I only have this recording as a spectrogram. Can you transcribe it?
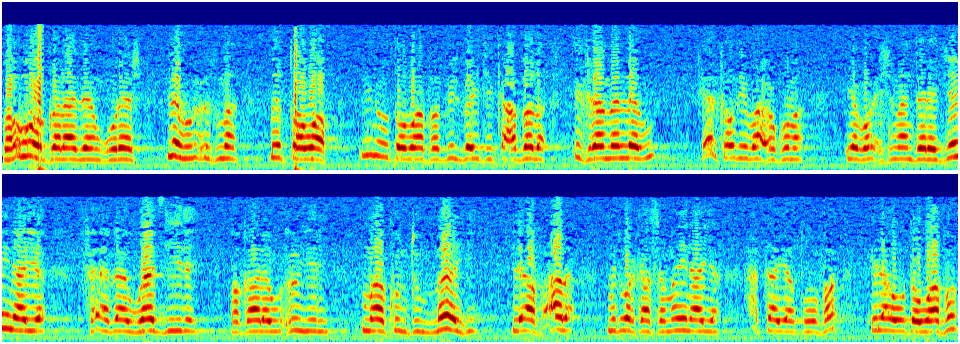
waa u ogolaadeen quraysh lahu cusmaan bitawaaf. Inuu dawaafa bilbeyti kacbada ikraaman lahu. Reerkoodii baa xukuma iyagoo cismaan darajaynaya fa abaa waa diiday. Wa qaala wuxuu maa kuntum maahi liafcala mid warkaa samaynaya xataa yatuufa ilaa uu dawaafo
